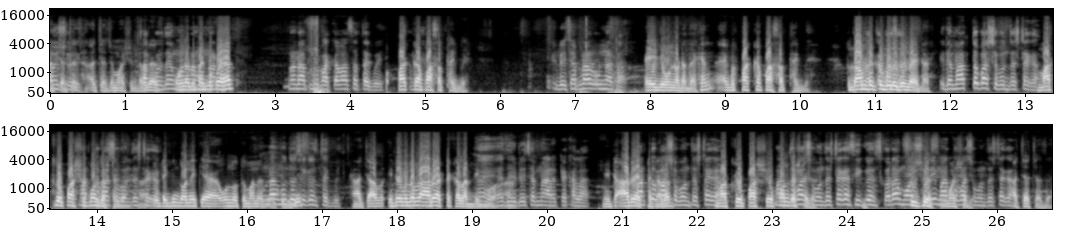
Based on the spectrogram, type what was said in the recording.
আচ্ছা আচ্ছা আচ্ছা আচ্ছা মহেশ্বরী তাহলে ওনাটা মোটা থাকবে ওনাটা। কয় হাত ওনাটা আপনার পাক্কা বাসা থাকবে। পাক্কা পাঁচ থাকবে। এটা হচ্ছে আপনার ওনাটা। এই যে অন্যটা দেখেন একবার পাক্কা পাঁচ থাকবে। দামটা একটু বলে দিন ভাই এটা। এটা মাত্র পাঁচশো পঞ্চাশ টাকা। মাত্র পাঁচশো মাত্র পঞ্চাশ 550 টাকা। এটা কিন্তু অনেক উন্নত মানের ওনার মধ্যে। সিকোয়েন্স থাকবে। আচ্ছা এটার মধ্যে আমরা আরও একটা কালার দেখব। হ্যাঁ এটা হচ্ছে আপনার আরেকটা কালার এটা আরও একটা কালার পাঁচশো পঞ্চাশ টাকা। মাত্র পাঁচশো মাত্র পঞ্চাশ পাঁচশো টাকা পঞ্চাশ টাকা সিকোয়েন্স করা মশারি মাত্র মহেশ্বরী। পাঁচশো পঞ্চাশ টাকা। আচ্ছা আচ্ছা আচ্ছা।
